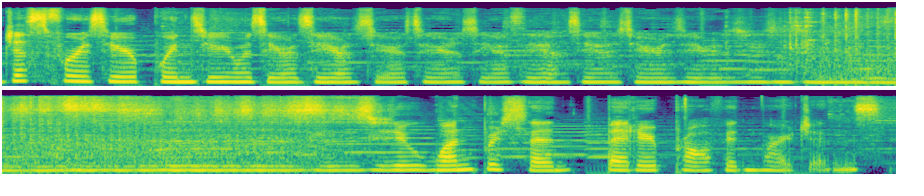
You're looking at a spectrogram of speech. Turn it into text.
just for 0.00000000001% better profit margins.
